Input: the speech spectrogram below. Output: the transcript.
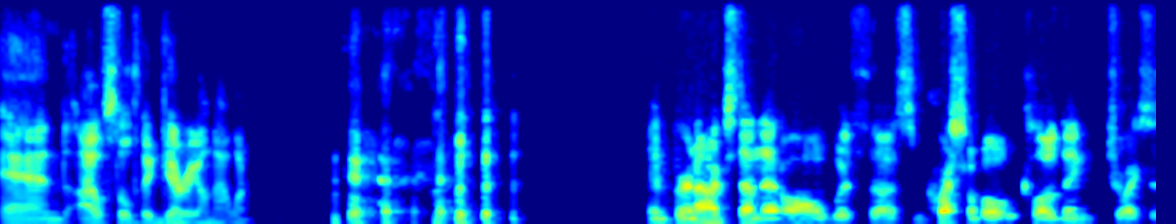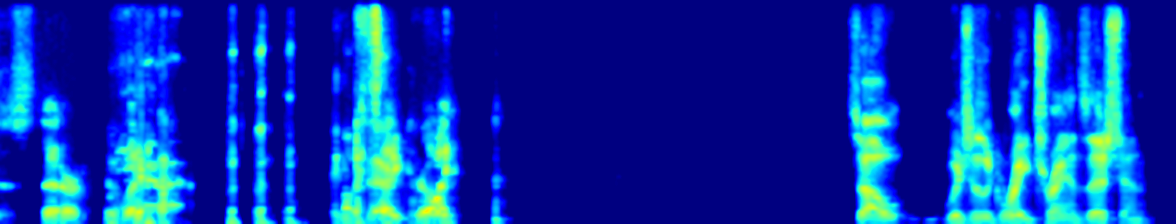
and I will still take Gary on that one. And Bernhard's done that all with uh, some questionable clothing choices that are like, it's like really. So, which is a great transition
